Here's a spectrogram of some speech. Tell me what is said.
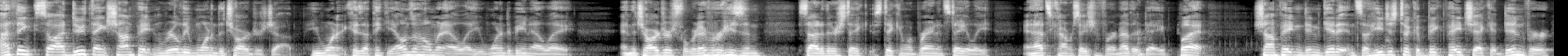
I think so. I do think Sean Payton really wanted the Chargers job. He wanted, because I think he owns a home in LA. He wanted to be in LA. And the Chargers, for whatever reason, decided they're stick, sticking with Brandon Staley. And that's a conversation for another day. But Sean Payton didn't get it. And so he just took a big paycheck at Denver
